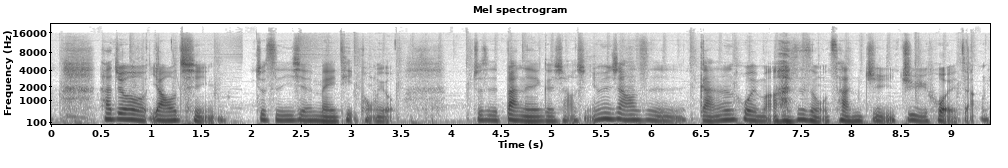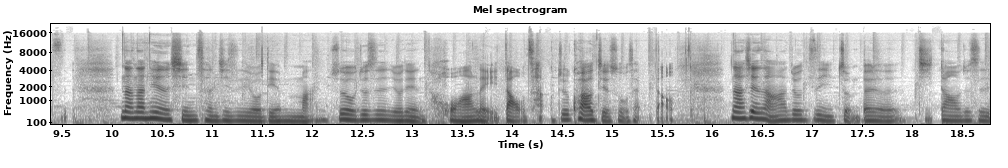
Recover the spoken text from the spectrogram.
他就邀请就是一些媒体朋友，就是办了一个小型，因为像是感恩会嘛，还是什么餐具聚会这样子。那那天的行程其实有点满，所以我就是有点滑垒到场，就快要结束我才到。那现场他就自己准备了几道就是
